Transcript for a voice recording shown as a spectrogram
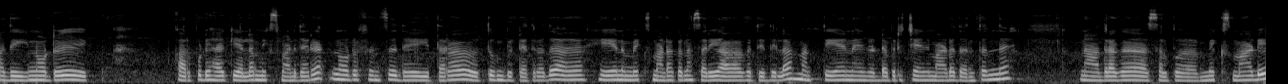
ಅದು ಈಗ ನೋಡಿರಿ ಖಾರ ಪುಡಿ ಹಾಕಿ ಎಲ್ಲ ಮಿಕ್ಸ್ ಮಾಡಿದ್ದಾರೆ. ನೋಡಿರಿ ಫ್ರೆಂಡ್ಸ್ ಅದೇ ಈ ಥರ ತುಂಬಿಟ್ಟೈತ್ರಿ ಅದು ಏನು ಮಿಕ್ಸ್ ಮಾಡೋಕನ ಸರಿ ಆಗತ್ತಿದ್ದಿಲ್ಲ. ಮತ್ತು ಏನು ಡಬರಿ ಚೇಂಜ್ ಮಾಡೋದು ಅಂತಂದೆ ನಾ ಅದ್ರಾಗ ಸ್ವಲ್ಪ ಮಿಕ್ಸ್ ಮಾಡಿ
